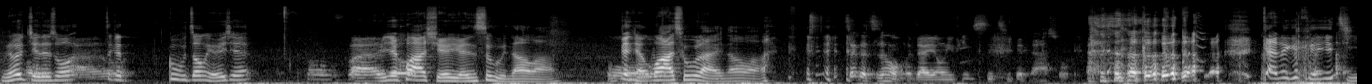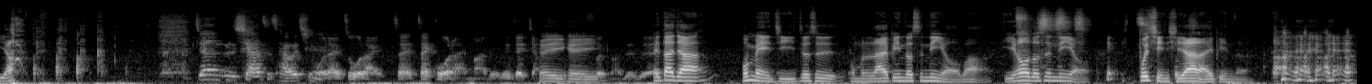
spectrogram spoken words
你会觉得说这个故中有一些有一些化学元素，你知道吗？我更想挖出来，你知道吗？这个之后，我们再用一瓶四级跟大家说，看那个可以一起啊！这样子下次才会请我来做来，再再过来嘛，对不对？再讲可以可以嘛，对不对？哎、大家，我每集就是我们来宾都是 Neo 好不好？以后都是 Neo，不请其他来宾了。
